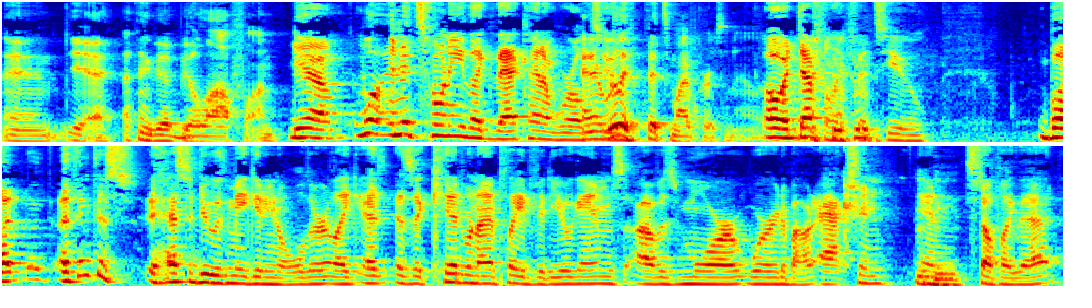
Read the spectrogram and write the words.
And yeah, I think that'd be a lot of fun. Yeah, well, and it's funny like that kind of world And it too. really fits my personality. oh, it definitely fits you. But I think this it has to do with me getting older. Like as as a kid, when I played video games, I was more worried about action and mm-hmm. stuff like that.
